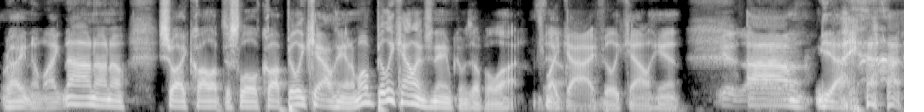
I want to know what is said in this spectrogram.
right? And I'm like, no, no, no. So I call up this little cop, Billy Callahan. I'm, oh, Billy Callahan's name comes up a lot. It's my guy, Billy Callahan. Is, uh, Um, yeah.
